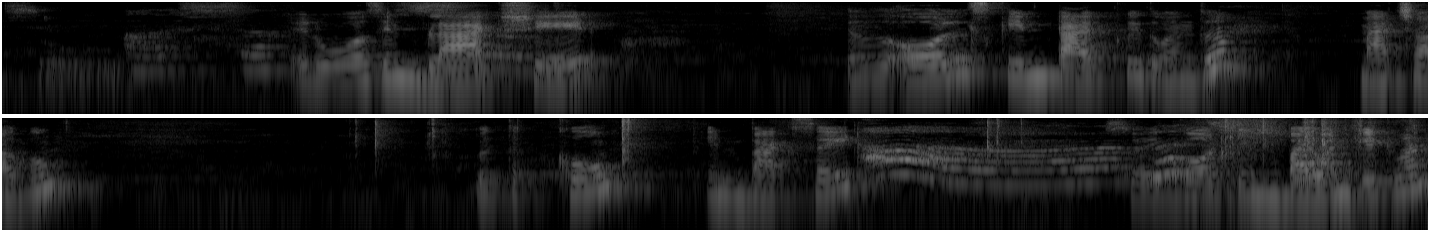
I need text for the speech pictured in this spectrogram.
So it was in black shade. All skin type இது the match ஆகும் with the comb in back side. So I got in buy one get one.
